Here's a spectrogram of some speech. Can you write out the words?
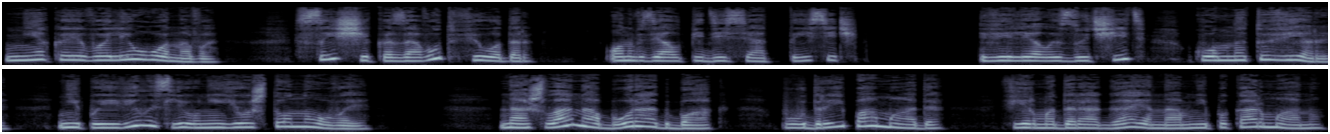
некоего Леонова. Сыщика зовут Федор. Он взял пятьдесят тысяч, велел изучить комнату Веры, не появилось ли у нее что новое. Нашла набор от Бак, пудра и помада, Фирма дорогая, нам не по карману.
